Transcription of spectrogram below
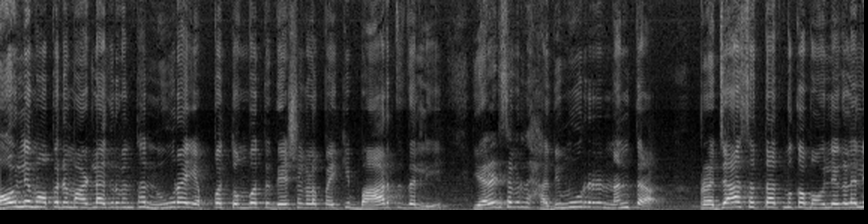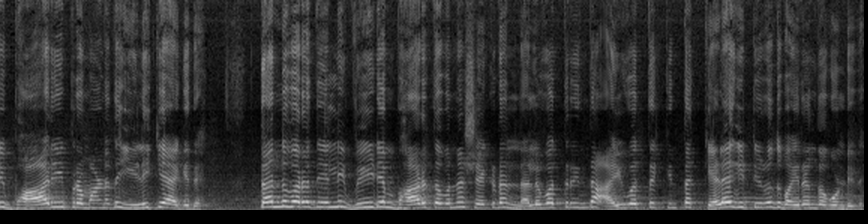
ಮೌಲ್ಯಮಾಪನ ಮಾಡಲಾಗಿರುವಂಥ ನೂರ ಎಪ್ಪತ್ತೊಂಬತ್ತು ದೇಶಗಳ ಪೈಕಿ ಭಾರತದಲ್ಲಿ ಎರಡು ಸಾವಿರದ ಹದಿಮೂರರ ನಂತರ ಪ್ರಜಾಸತ್ತಾತ್ಮಕ ಮೌಲ್ಯಗಳಲ್ಲಿ ಭಾರೀ ಪ್ರಮಾಣದ ಇಳಿಕೆಯಾಗಿದೆ ತನ್ನ ವರದಿಯಲ್ಲಿ ವಿಡಿಎಂ ಭಾರತವನ್ನು ಶೇಕಡ ನಲವತ್ತರಿಂದ ಐವತ್ತಕ್ಕಿಂತ ಕೆಳಗಿಟ್ಟಿರೋದು ಬಹಿರಂಗಗೊಂಡಿದೆ.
